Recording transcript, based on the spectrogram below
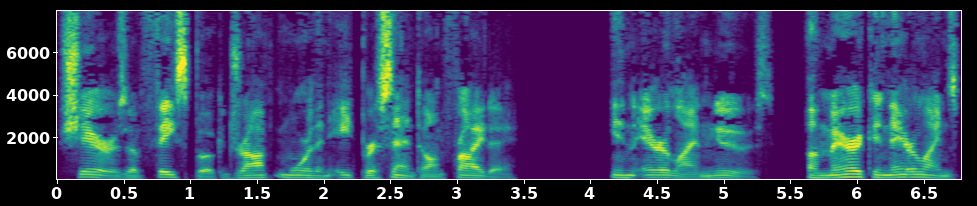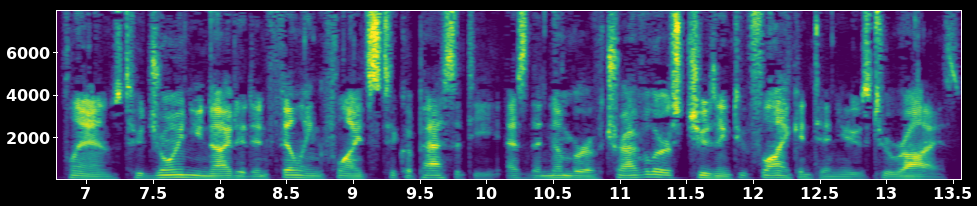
Shares of Facebook dropped more than 8% on Friday. In airline news, American Airlines plans to join United in filling flights to capacity as the number of travelers choosing to fly continues to rise.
